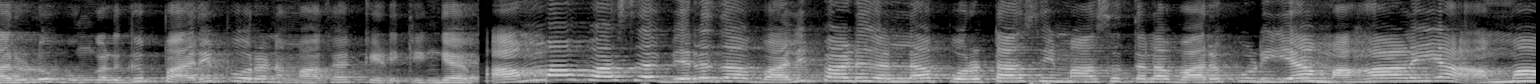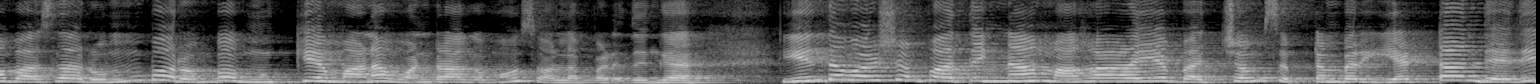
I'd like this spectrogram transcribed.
அருளும் உங்களுக்கு பரிபூரணமாக கிடைக்குங்க. அமாவாசை விரத வழிபாடுகள்லாம் புரட்டாசி மாசத்துல வரக்கூடிய மகாலய அமாவாசை ரொம்ப ரொம்ப முக்கியமான ஒன்றாகவும் சொல்லப்படுதுங்க. இந்த வருஷம் பார்த்தீங்கன்னா மகாலய பட்சம் செப்டம்பர் எட்டாம் தேதி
